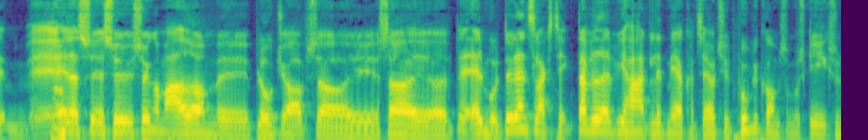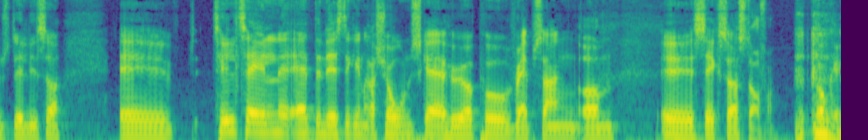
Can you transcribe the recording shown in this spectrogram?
Øh, eller sø, sø, synger meget om øh, blowjobs og øh, så øh, alt muligt. Det er den slags ting. Der ved jeg, at vi har et lidt mere konservativt publikum, som måske ikke synes, det er lige så øh, tiltalende, at den næste generation skal høre på rap-sange om øh, sexer og stoffer. Okay.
